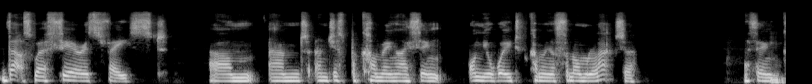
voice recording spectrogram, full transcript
that's where fear is faced, um, and and just becoming, I think, on your way to becoming a phenomenal actor. I think.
